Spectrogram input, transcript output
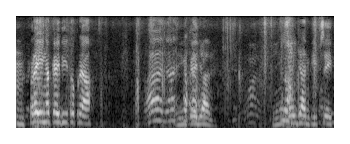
Mm, pre, ingat kayo dito, pre, ah. Ingat kayo dyan. Ingat kayo dyan, keep safe.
